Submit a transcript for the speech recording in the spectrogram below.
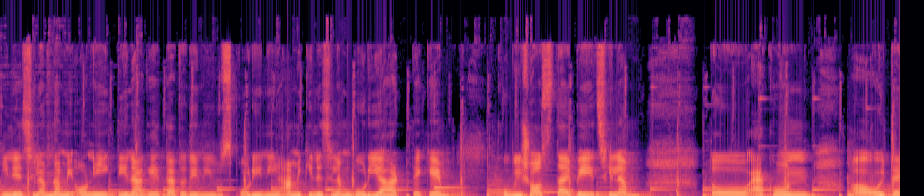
কিনেছিলাম না আমি অনেক দিন আগে ততদিন ইউজ করিনি। আমি কিনেছিলাম গড়িয়াহাট থেকে, খুবই সস্তায় পেয়েছিলাম। তো এখন ওইটা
